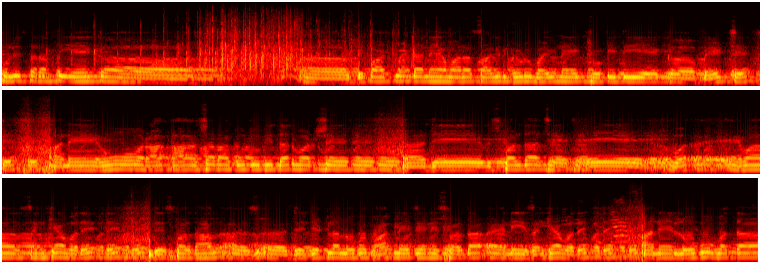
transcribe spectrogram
પોલીસ તરફથી એક ડિપાર્ટમેન્ટ અને અમારા સાગર ખેડૂ ભાઈઓને એક છોટીથી એક ભેટ છે. અને હું આશા રાખું છું કે દર વર્ષે જે સ્પર્ધા છે એ એમાં સંખ્યા વધે. જે સ્પર્ધા જે જેટલા લોકો ભાગ લે છે એની સ્પર્ધા, એની સંખ્યા વધે. અને લોકો બધા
